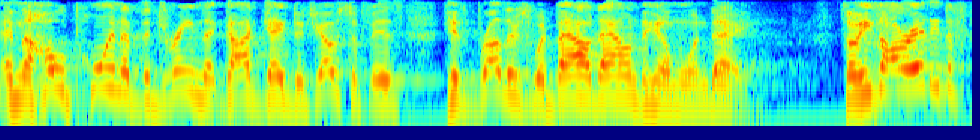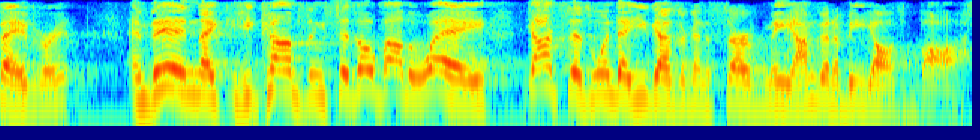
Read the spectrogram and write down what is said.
and the whole point of the dream that God gave to Joseph is his brothers would bow down to him one day. So he's already the favorite. And then they, he comes and he says, Oh, by the way, God says one day you guys are going to serve me. I'm going to be y'all's boss.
